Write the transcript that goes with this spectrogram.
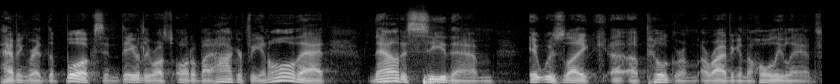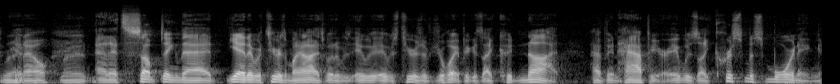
Having read the books and David Lee Roth's autobiography and all that, now to see them, it was like a, a pilgrim arriving in the Holy Land. You know, right. and it's something that yeah, there were tears in my eyes, but it was it was, it was tears of joy because I could not have been happier. It was like Christmas morning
